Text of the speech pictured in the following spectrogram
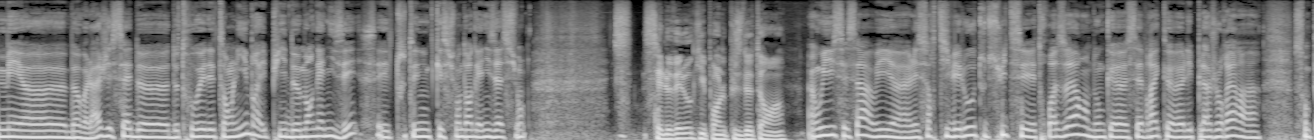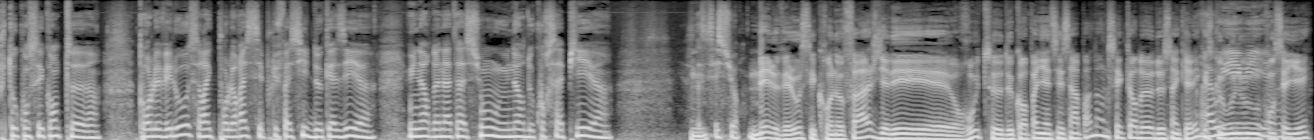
Mais euh, ben voilà, j'essaie de, de trouver des temps libres et puis de m'organiser. C'est tout est une question d'organisation. C'est le vélo qui prend le plus de temps. Hein. Ah Oui, c'est ça. Oui, Euh, les sorties vélo tout de suite c'est trois heures, donc euh, c'est vrai que les plages horaires euh, sont plutôt conséquentes pour le vélo. C'est vrai que pour le reste c'est plus facile de caser une heure de natation ou une heure de course à pied. Euh, ça, Mm. C'est sûr. Mais le vélo, c'est chronophage. Il y a des routes de campagne assez sympas dans le secteur de, de Saint-Calais. Qu'est-ce Ah que vous oui, nous euh, conseillez?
